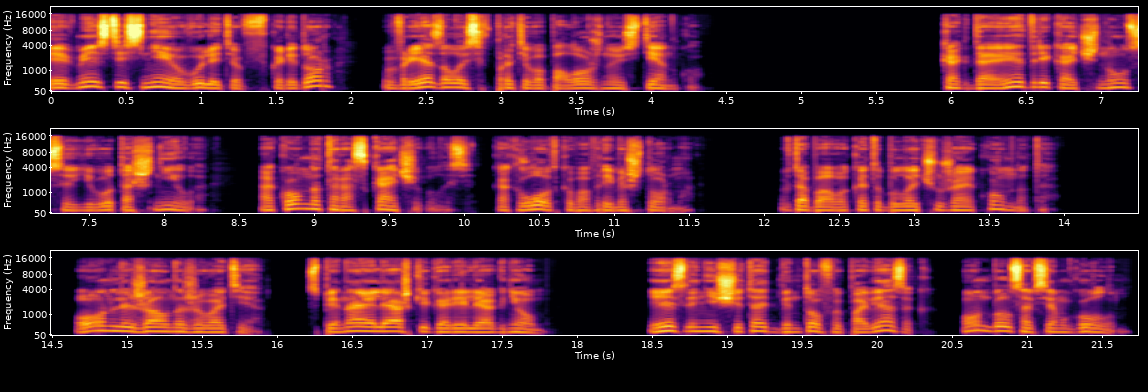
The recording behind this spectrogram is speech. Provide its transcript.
и вместе с нею, вылетев в коридор, врезалась в противоположную стенку. Когда Эдрик очнулся, его тошнило, а комната раскачивалась, как лодка во время шторма. Вдобавок это была чужая комната. Он лежал на животе. Спина и ляжки горели огнем. Если не считать бинтов и повязок, он был совсем голым.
